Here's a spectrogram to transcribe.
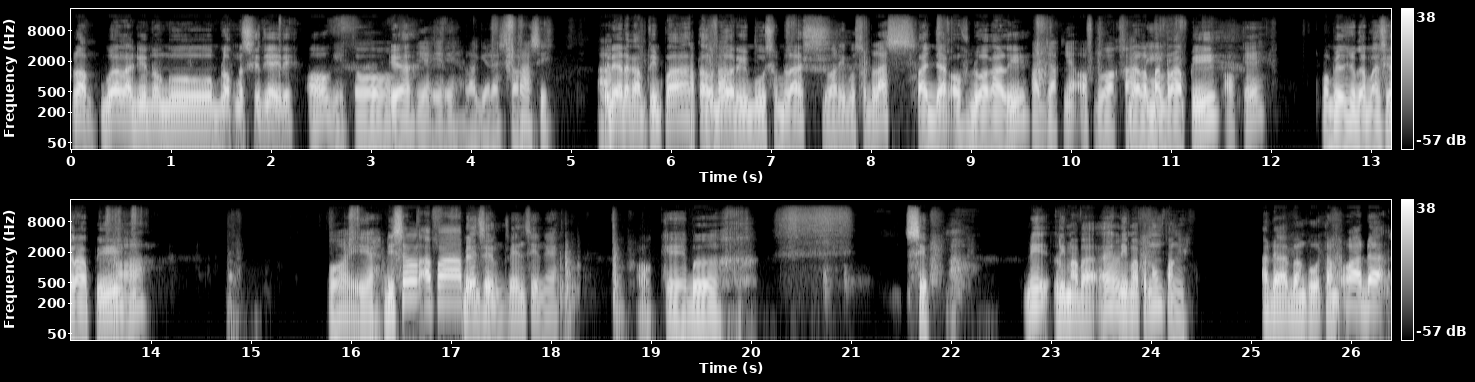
Belum? gua lagi nunggu blok mesinnya ini oh gitu. Iya. iya iya, iya. lagi restorasi. Ah. ini ada Captiva, Captiva. tahun 2011 2011 pajak off dua kali. Pajaknya off dua kali. Dalaman rapi. Oke. Mobil juga masih rapi. Ah. oh iya. Diesel apa bensin. Bensin. bensin ya? Oke beh. Sip. Ini lima ba eh lima penumpang ya? Ada bangku tam oh ada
